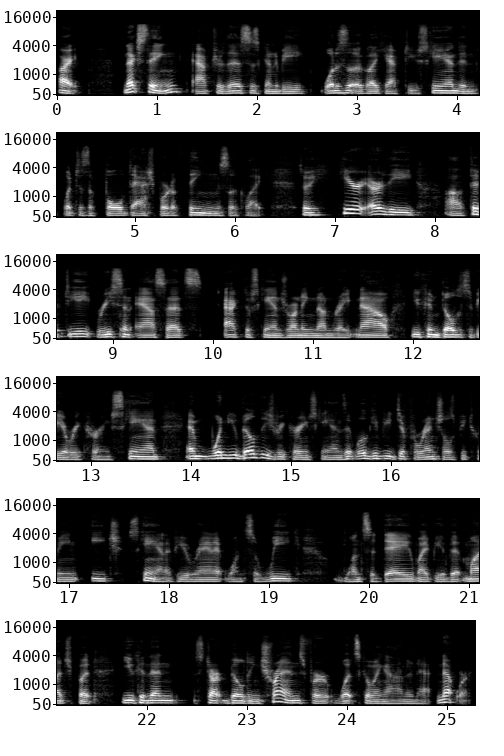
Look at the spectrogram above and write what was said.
All right. Next thing after this is going to be what does it look like after you scanned and what does a full dashboard of things look like. So here are the uh, 58 recent assets active scans running none right now. You can build it to be a recurring scan. And when you build these recurring scans, it will give you differentials between each scan. If you ran it once a week, once a day might be a bit much, but you can then start building trends for what's going on in that network.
